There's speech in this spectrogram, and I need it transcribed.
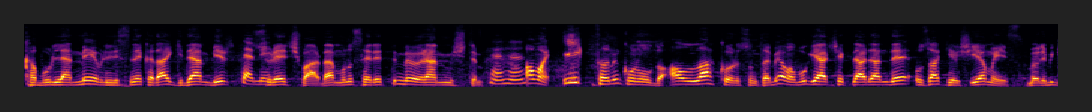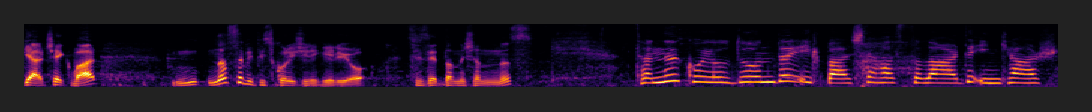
Kabullenme evresine kadar giden bir Tabii. süreç var. Ben bunu seyrettim ve öğrenmiştim. Hı hı. Ama ilk tanı konuldu. Allah korusun tabii ama bu gerçeklerden de uzak yaşayamayız. Böyle bir gerçek var. Nasıl bir psikolojiyle geliyor size danışanınız? Tanı koyulduğunda ilk başta hastalarda inkar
